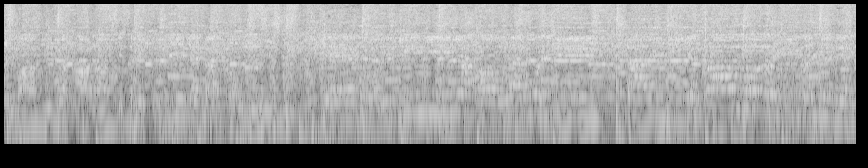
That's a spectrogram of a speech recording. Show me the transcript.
ဒီမှာဒီကအာနာရှင်စနစ်ကိုအရင်ပြတိုင်းကုန်ပြီးရဲ့ဘော်ရီညီညီညာအောင်လမ်းဝဲကြီးတိုင်းပြည်ရဲ့ကောင်းကျိုးတွေဒီမှန်ရဲ့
